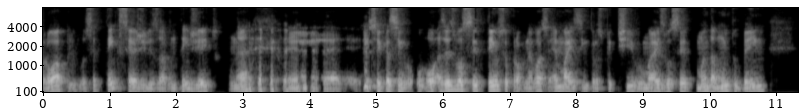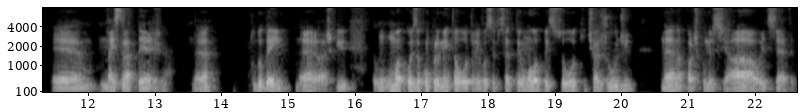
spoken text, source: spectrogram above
próprio, você tem que ser agilizado, não tem jeito, né? É, é, eu sei que assim, às vezes você tem o seu próprio negócio, é mais introspectivo, mas você manda muito bem é, na estratégia, né? Tudo bem, né? Eu acho que uma coisa complementa a outra. Aí você precisa ter uma outra pessoa que te ajude, né, na parte comercial, etc.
